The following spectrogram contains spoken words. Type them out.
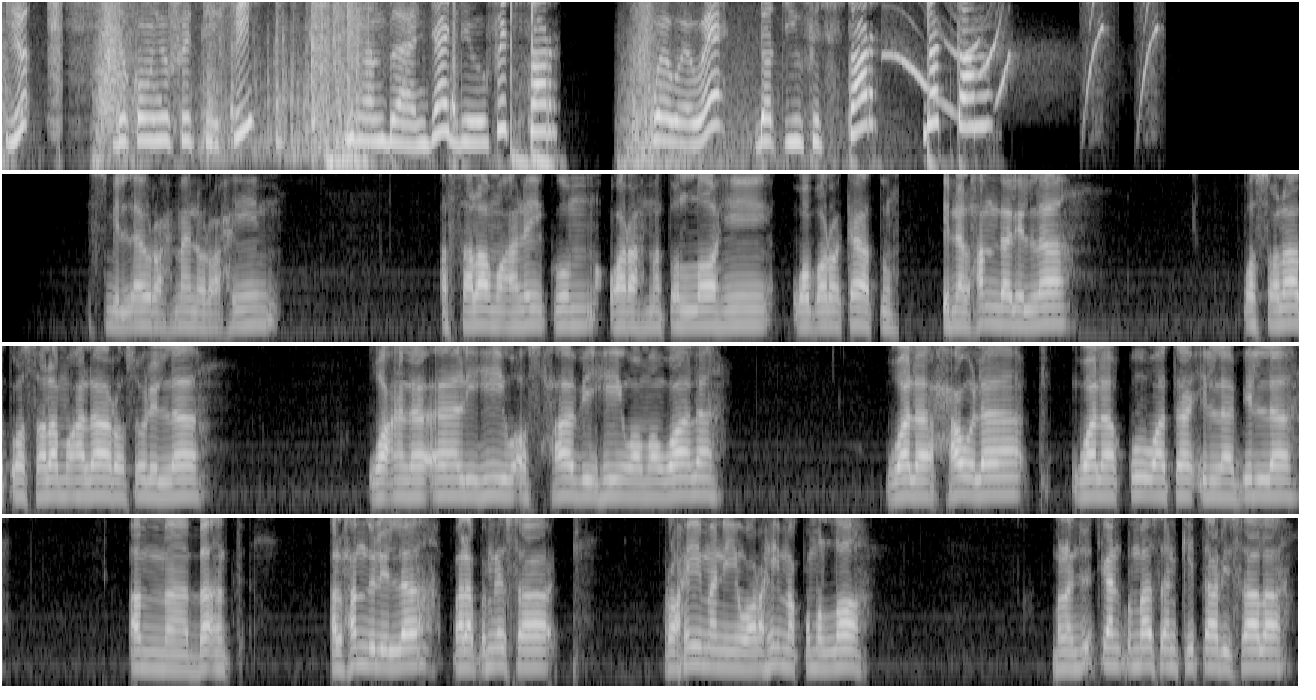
Yuk, dukung UFIT TV dengan belanja di UFIT Store. www.ufitstore.com Bismillahirrahmanirrahim. Assalamualaikum warahmatullahi wabarakatuh. Innal hamdalillah wassalatu wassalamu ala Rasulillah wa ala alihi wa ashabihi wa mawalah. Wala haula wala quwata illa billah. Amma ba'd. Alhamdulillah para pemirsa rahimani wa rahimakumullah. Melanjutkan pembahasan kita risalah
